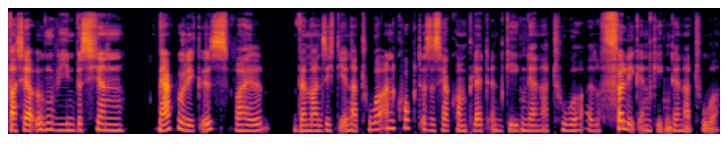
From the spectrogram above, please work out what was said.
Was ja irgendwie ein bisschen merkwürdig ist, weil wenn man sich die Natur anguckt, ist es ja komplett entgegen der Natur, also völlig entgegen der Natur.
